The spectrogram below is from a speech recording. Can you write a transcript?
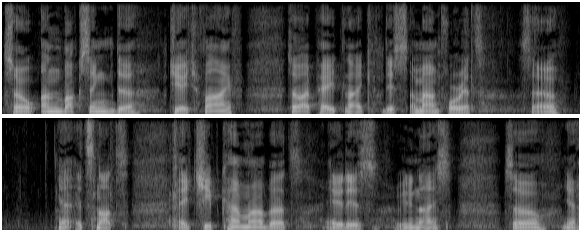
So unboxing the GH5 so I paid like this amount for it. So yeah it's not a cheap camera but it is really nice. So yeah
